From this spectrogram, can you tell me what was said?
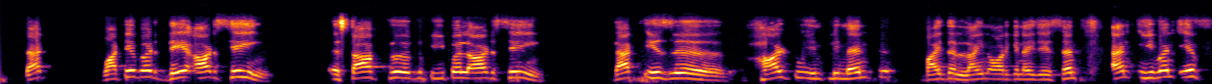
that whatever they are saying uh, people are saying that is uh, hard to implement by the line organization. And even if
